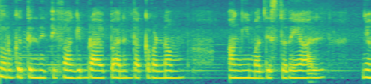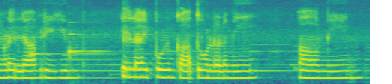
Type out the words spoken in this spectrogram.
സ്വർഗത്തിൽ നിത്യഭാഗ്യം പ്രാപിപ്പാനും തക്കവണ്ണം അങ്ങേ മധ്യസ്ഥതയാൽ ഞങ്ങളെല്ലാവരെയും എല്ലായ്പ്പോഴും കാത്തുകൊള്ളണമേ. ആമീൻ.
